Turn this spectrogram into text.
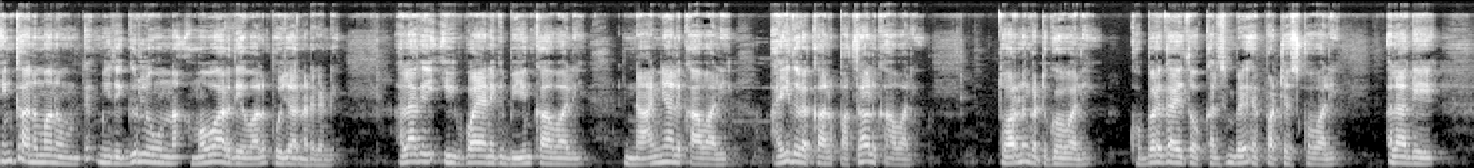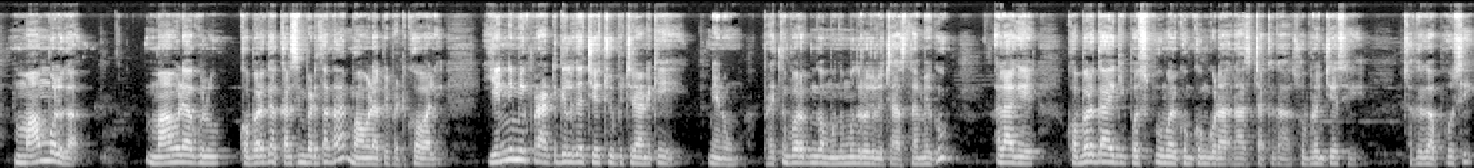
ఇంకా అనుమానం ఉంటే మీ దగ్గరలో ఉన్న అమ్మవారి దేవాలు పూజారిని అడగండి. అలాగే ఈ ఉపాయానికి బియ్యం కావాలి నాణ్యాలు కావాలి ఐదు రకాల పత్రాలు కావాలి తోరణం కట్టుకోవాలి కొబ్బరికాయతో కలిసి ఏర్పాటు చేసుకోవాలి. అలాగే మామూలుగా మామిడాకులు కొబ్బరికాయ కలిసి పెడతా కదా మామిడాకులు పెట్టుకోవాలి. ఇవన్నీ మీకు ప్రాక్టికల్గా చేసి చూపించడానికి నేను ప్రయత్నపూర్వకంగా ముందు ముందు రోజులు చేస్తాను మీకు. అలాగే కొబ్బరికాయకి పసుపు మరి కుంకుమ కూడా రాసి చక్కగా శుభ్రం చేసి చక్కగా పూసి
